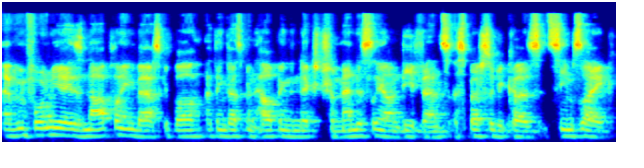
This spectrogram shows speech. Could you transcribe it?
Evan Fournier is not playing basketball. I think that's been helping the Knicks tremendously on defense, especially because it seems like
